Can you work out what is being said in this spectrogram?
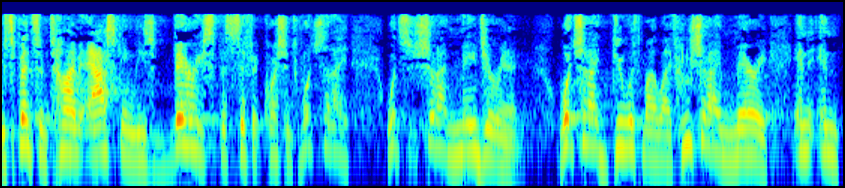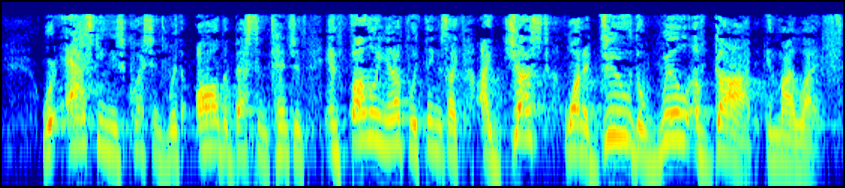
we spend some time asking these very specific questions. What should I, what should I major in? What should I do with my life? Who should I marry? And, and we're asking these questions with all the best intentions and following it up with things like, I just want to do the will of God in my life.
